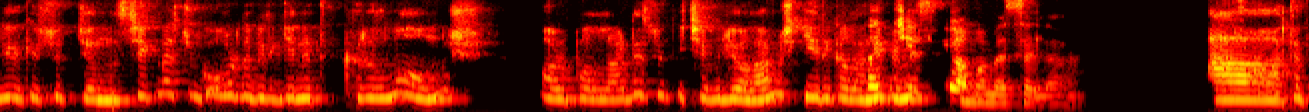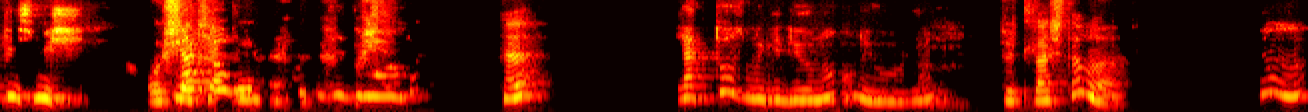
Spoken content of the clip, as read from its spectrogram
diyor ki süt canınız çekmez çünkü orada bir genetik kırılma olmuş. Avrupalılar da süt içebiliyorlarmış. Geri kalan Da hepimiz ama mesela. aa da pişmiş. O şeker. Mu? He? Laktoz mu gidiyor? Ne oluyor orada? Sütlaçta mı? Hı.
